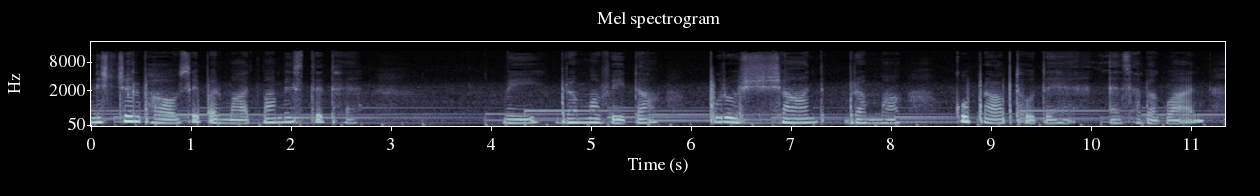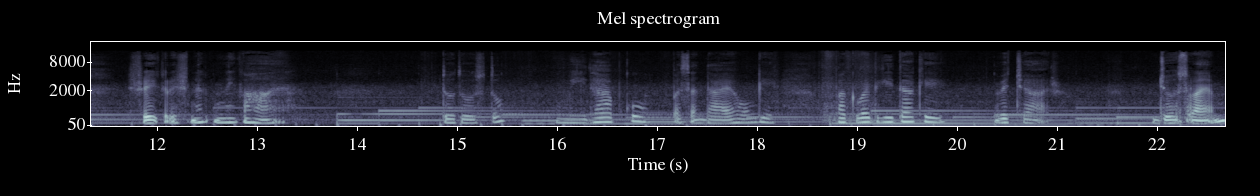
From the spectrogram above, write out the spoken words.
निश्चल भाव से परमात्मा में स्थित है। वे ब्रह्मवेता, पुरुष, शांत ब्रह्मा को प्राप्त होते हैं, ऐसा भगवान श्री कृष्ण ने कहा है। तो दोस्तों, उम्मीद है आपको पसंद आए होंगे। भगवत गीता के विचार, जो स्वयं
